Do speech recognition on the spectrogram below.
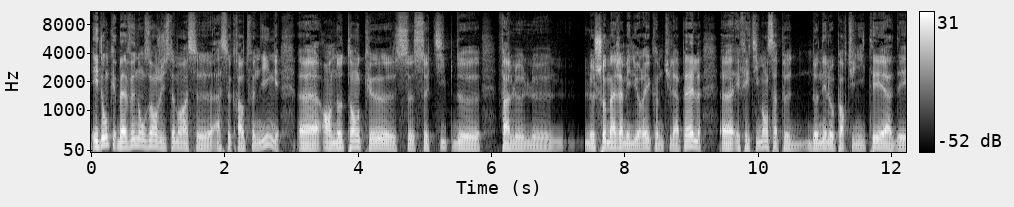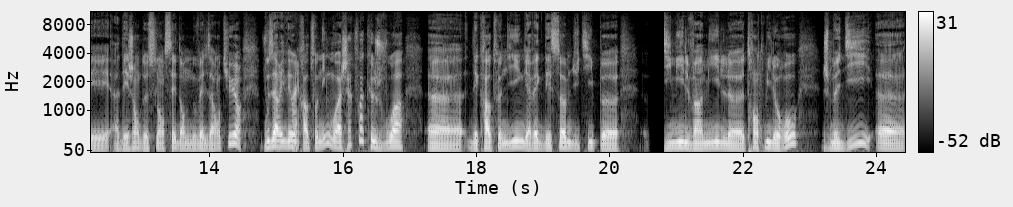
Et donc, bah, venons-en justement à ce, à ce crowdfunding, euh, en notant que ce, ce type de, enfin le, le, le chômage amélioré, comme tu l'appelles, euh, effectivement, ça peut donner l'opportunité à des, à des gens de se lancer dans de nouvelles aventures. Vous arrivez au crowdfunding, moi, à chaque fois que je vois euh, des crowdfunding avec des sommes du type 10 000, 20 000, euh, 30 000 euros, je me dis, euh,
